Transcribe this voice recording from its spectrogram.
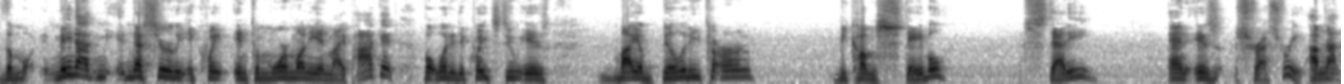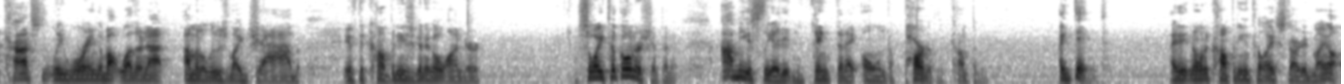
the more it may not necessarily equate into more money in my pocket, but what it equates to is my ability to earn becomes stable, steady, and is stress free. I'm not constantly worrying about whether or not I'm going to lose my job, if the company is going to go under. So I took ownership in it. Obviously, I didn't think that I owned a part of the company. I didn't. I didn't own a company until I started my own.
